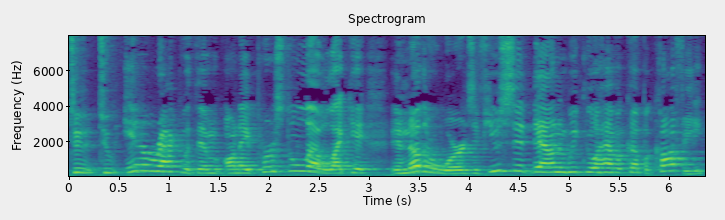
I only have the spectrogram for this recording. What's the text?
to, to interact with them on a personal level, like in other words, if you sit down and we can go have a cup of coffee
